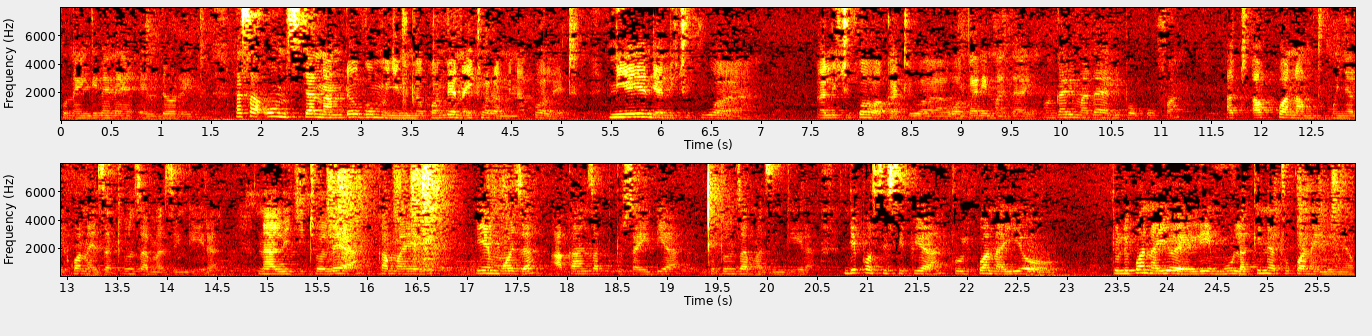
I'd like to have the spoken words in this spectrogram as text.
kuna ingine na Eldoret. Sasa huu msichana mdogo mwenye nimekwambia naitwa Ramina Polet, ni yeye ndiye alichukua alichukua wakati wa Wangari Madai. Wangari Madai alipokufa hakukuwa na mtu mwenye alikuwa anaweza tunza mazingira, na alijitolea kama yeye yeye mmoja akaanza kutusaidia kutunza mazingira. Ndipo sisi pia tulikuwa na hiyo tulikuwa na hiyo elimu, lakini hatukuwa na elimu ya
